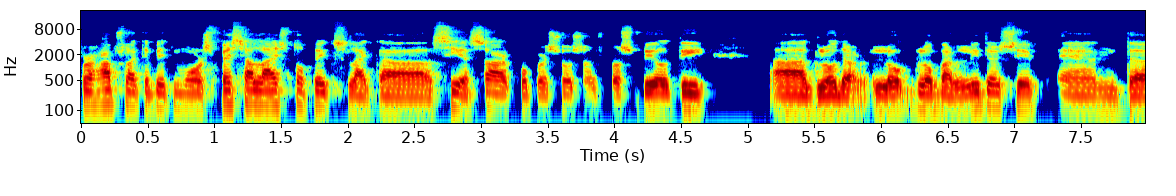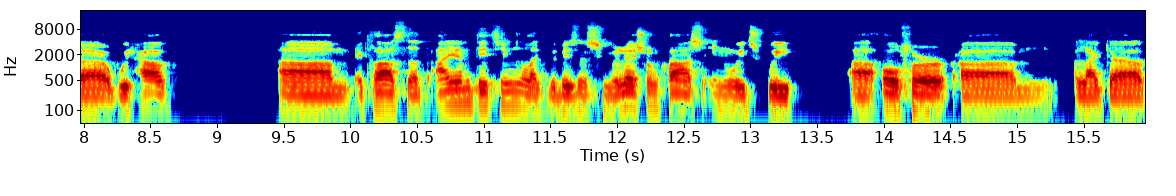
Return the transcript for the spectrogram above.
Um, perhaps like a bit more specialized topics like CSR, corporate social responsibility, global, global leadership, and we have um, a class that I am teaching, like the business simulation class, in which we uh, offer um, like a,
